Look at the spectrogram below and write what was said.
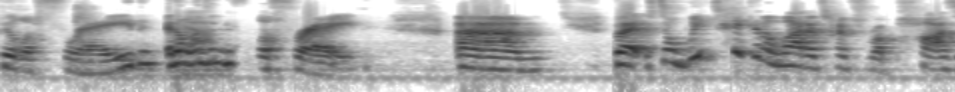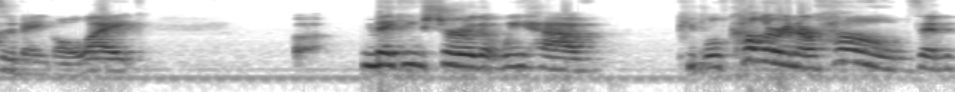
feel afraid i don't want them to feel afraid um, but so we take it a lot of times from a positive angle like uh, making sure that we have people of color in our homes and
